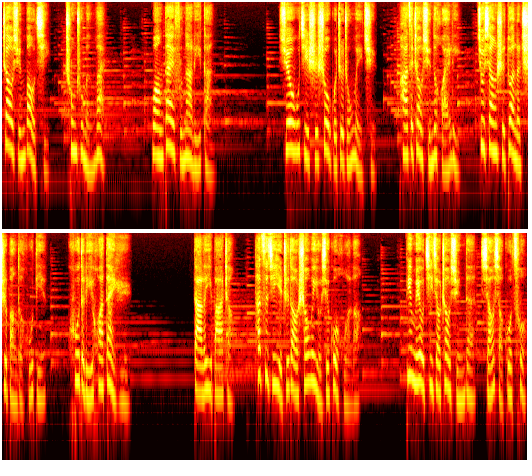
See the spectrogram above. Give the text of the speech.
赵寻抱起，冲出门外，往大夫那里赶。学武几时受过这种委屈，趴在赵寻的怀里，就像是断了翅膀的蝴蝶，哭得梨花带雨。打了一巴掌，他自己也知道稍微有些过火了。并没有计较赵寻的小小过错。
